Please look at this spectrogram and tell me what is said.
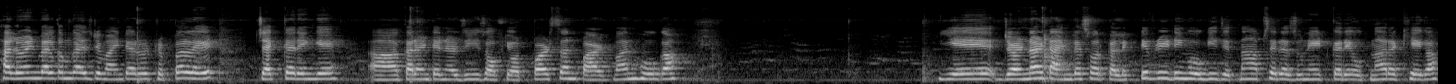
Hello and welcome guys Divine Tarot triple eight check करेंगे current energies of your person part one होगा. ये जर्नल टाइमलेस और कलेक्टिव रीडिंग होगी, जितना आपसे रेजोनेट करे, उतना रखिएगा.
